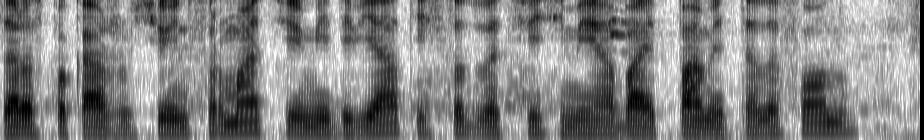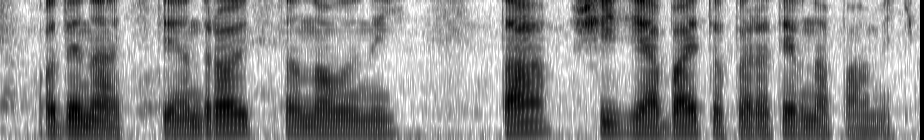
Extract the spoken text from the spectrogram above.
Зараз покажу всю інформацію. Mi 9, 128 ГБ пам'ять телефону, 11 Android встановлений та 6 ГБ оперативна пам'ять.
